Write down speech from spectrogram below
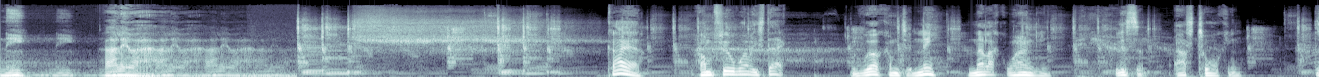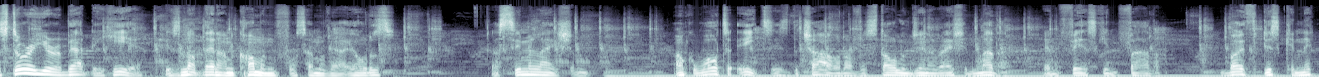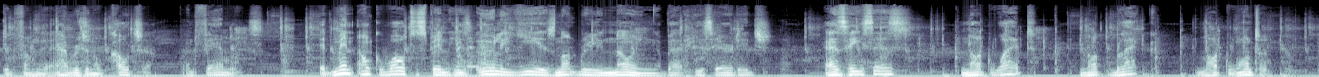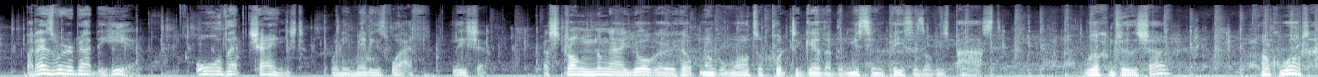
Ni, ni, aleva, aleva, aleva. Kaya, I'm Phil Walleystack, and welcome to Ni Nalak Wangi. Listen, us talking. The story you're about to hear is not that uncommon for some of our elders. Assimilation. Uncle Walter Eatts is the child of a stolen generation mother and a fair skinned father, both disconnected from their Aboriginal culture and families. It meant Uncle Walter spent his early years not really knowing about his heritage. As he says, not white, not black, not wanted. But as we're about to hear, all that changed when he met his wife, Leisha. A strong Noongar Yorga helped Uncle Walter put together the missing pieces of his past. Welcome to the show, Uncle Walter.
